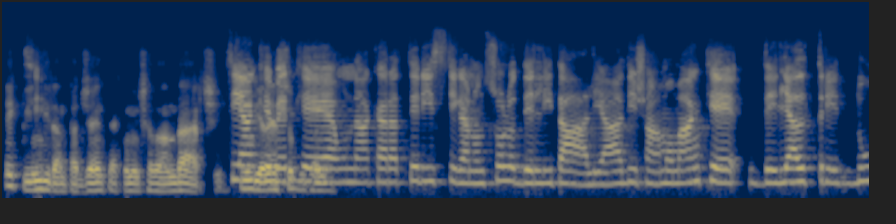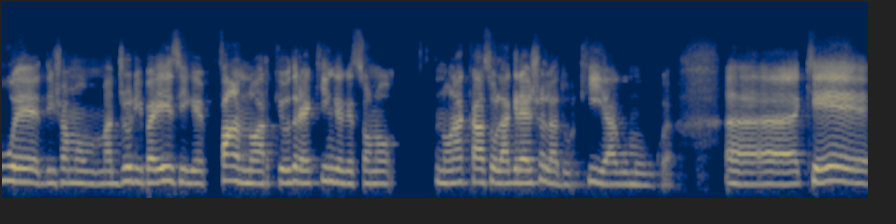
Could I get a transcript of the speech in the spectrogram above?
e quindi sì. tanta gente ha cominciato ad andarci. Sì, quindi anche perché bisogna... è una caratteristica non solo dell'Italia, diciamo, ma anche degli altri due, diciamo, maggiori paesi che fanno archeotrekking, che sono non a caso la Grecia e la Turchia comunque, eh, che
